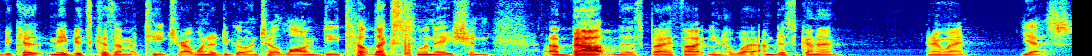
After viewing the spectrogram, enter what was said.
because maybe it's because I'm a teacher, I wanted to go into a long, detailed explanation about this, but I thought, you know what, I'm just going to, and I went, yes.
